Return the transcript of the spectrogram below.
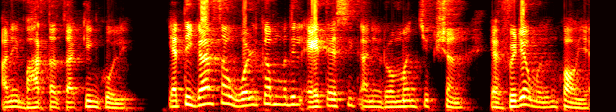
आणि भारताचा किंग कोहली या तिघांचा वर्ल्ड कपमधील ऐतिहासिक आणि रोमांचिक क्षण या व्हिडिओमधून पाहूया.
